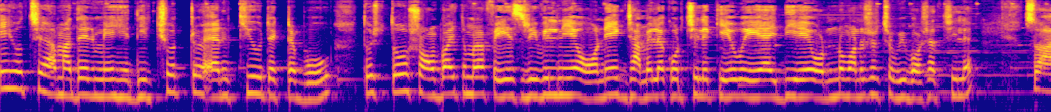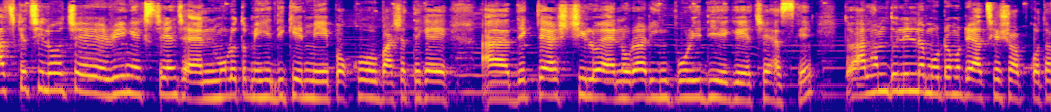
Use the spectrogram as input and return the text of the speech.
এই হচ্ছে আমাদের মেহেদির ছোট্ট অ্যান্ড কিউট একটা বউ। তো তো সবাই তোমরা ফেস রিভিল নিয়ে অনেক ঝামেলা করছিলে, কেউ এআই দিয়ে অন্য মানুষের ছবি বসাচ্ছিলে। সো আজকে ছিল হচ্ছে রিং এক্সচেঞ্জ অ্যান্ড মূলত মেহেদিকে মেয়ে পক্ষ বাসা থেকে দেখতে আসছিল অ্যান্ড ওরা রিং পরিয়ে দিয়ে গিয়েছে আজকে। তো, আলহামদুলিল্লাহ মোটামুটি আজকে সব কথা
